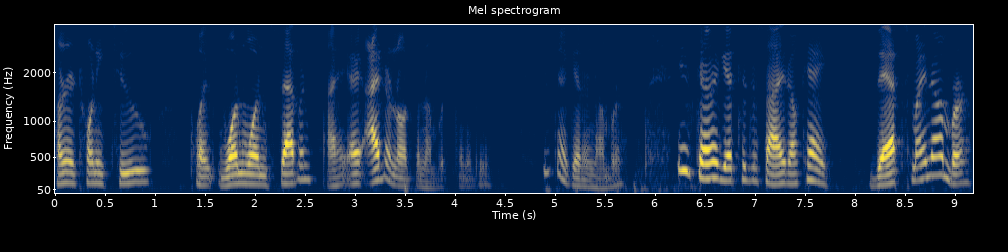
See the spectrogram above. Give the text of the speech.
122.117. I, I, I don't know what the number is going to be. He's going to get a number. He's going to get to decide, okay, that's my number.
